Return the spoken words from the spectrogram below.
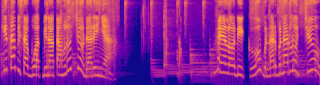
Kita bisa buat binatang lucu darinya. Melodiku benar-benar lucu.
